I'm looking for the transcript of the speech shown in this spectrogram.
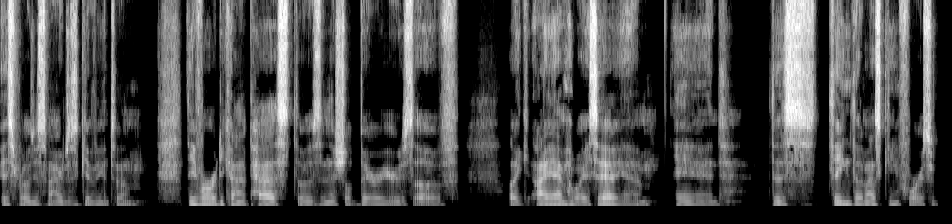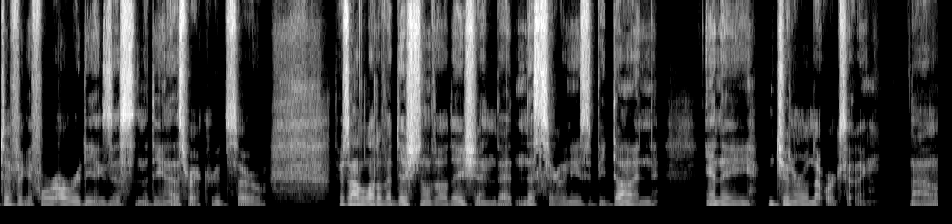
it's really just a matter of just giving it to them. They've already kind of passed those initial barriers of like I am who I say I am, and this thing that I'm asking for a certificate for already exists in the DNS record. So there's not a lot of additional validation that necessarily needs to be done in a general network setting. Now,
